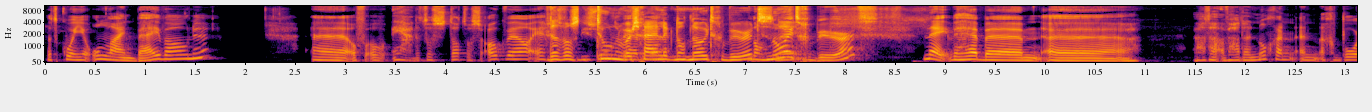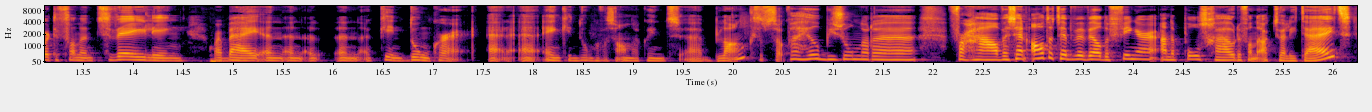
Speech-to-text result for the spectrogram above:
dat kon je online bijwonen. Eh, of, of- ja, dat was, dat was ook wel echt. Dat was bijzonder. toen waarschijnlijk nog nooit gebeurd. nog nooit Nee. gebeurd. Nee, we hebben. we, hadden, we hadden nog een, een geboorte van een tweeling. waarbij een, een, een kind donker. En eh, één kind donker was, een ander kind eh, blank. Dat is ook wel een heel bijzonder eh, verhaal. We zijn altijd hebben we wel de vinger aan de pols gehouden van de actualiteit.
